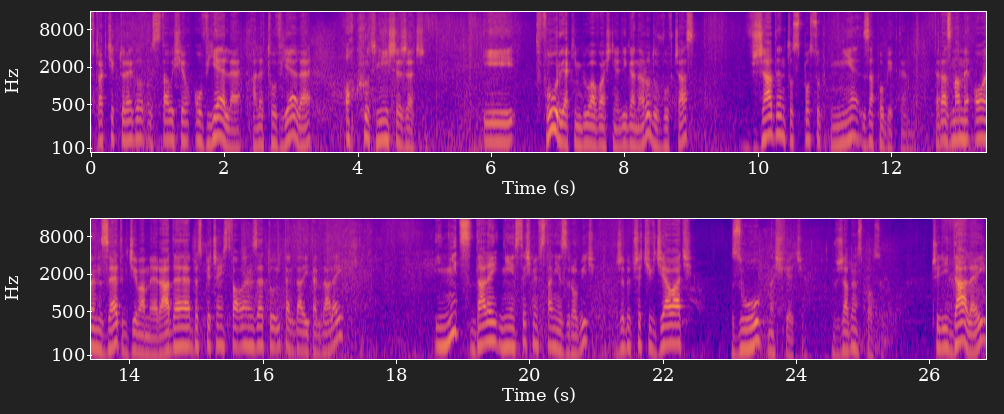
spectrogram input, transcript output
w trakcie którego stały się o wiele, ale to wiele, okrutniejsze rzeczy. I twór, jakim była właśnie Liga Narodów wówczas, w żaden to sposób nie zapobiegł temu. Teraz mamy ONZ, gdzie mamy Radę Bezpieczeństwa ONZ-u i tak dalej, i tak dalej. I nic dalej nie jesteśmy w stanie zrobić, żeby przeciwdziałać złu na świecie. W żaden sposób. Czyli dalej,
